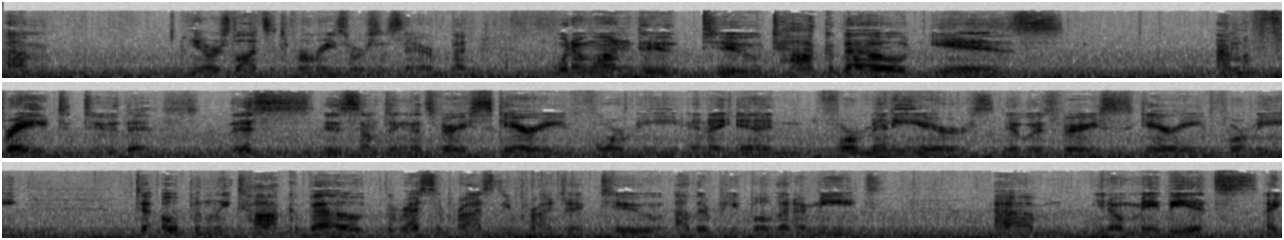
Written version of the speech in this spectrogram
Um, you know, there's lots of different resources there. But what I wanted to, to talk about is I'm afraid to do this. This is something that's very scary for me. And, I, and for many years, it was very scary for me to openly talk about the Reciprocity Project to other people that I meet. Um, you know, maybe it's I,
